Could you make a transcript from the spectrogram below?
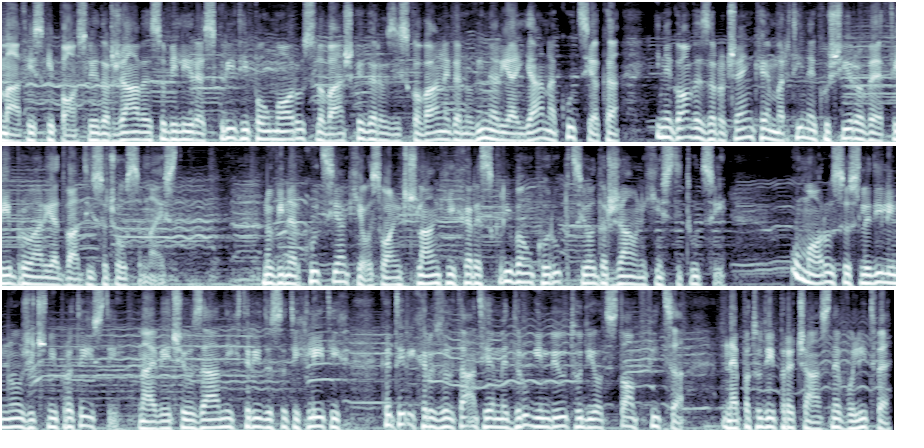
Mafijski posli države so bili razkriti po umoru slovaškega raziskovalnega novinarja Jana Kucijaka in njegove zaročenke Martine Kuširove februarja 2018. Novinar Kucijak je v svojih člankih razkrival korupcijo državnih institucij. Umoru so sledili množični protesti, največji v zadnjih 30 letih, katerih rezultat je med drugim bil tudi odstop Fica, ne pa tudi predčasne volitve,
